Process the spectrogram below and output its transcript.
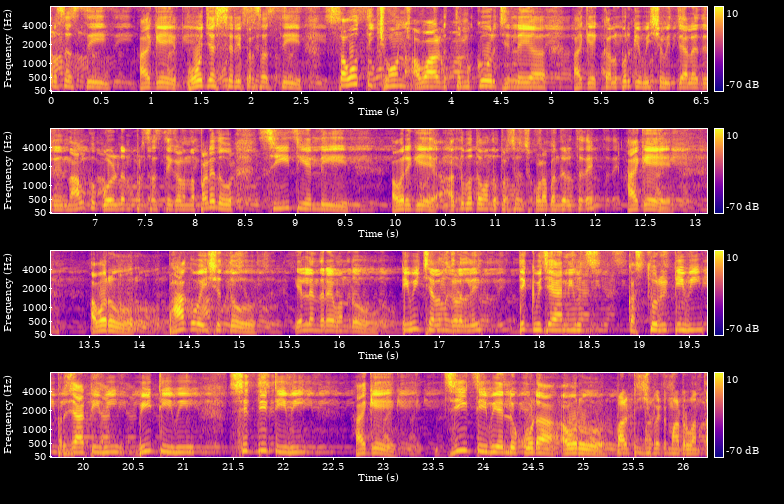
ಪ್ರಶಸ್ತಿ, ಹಾಗೆ ಭೋಜಶ್ರೀ ಪ್ರಶಸ್ತಿ, ಸೌತ್ ಝೋನ್ ಅವಾರ್ಡ್ ತುಮಕೂರು ಜಿಲ್ಲೆಯ ಹಾಗೆ ಕಲಬುರಗಿ ವಿಶ್ವವಿದ್ಯಾಲಯದಲ್ಲಿ ನಾಲ್ಕು ಗೋಲ್ಡನ್ ಪ್ರಶಸ್ತಿಗಳನ್ನು ಪಡೆದು ಸಿ ಟಿಯಲ್ಲಿ ಅವರಿಗೆ ಅದ್ಭುತ ಒಂದು ಪ್ರಶಸ್ತಿ ಕೂಡ ಬಂದಿರುತ್ತದೆ. ಹಾಗೆ ಅವರು ಭಾಗವಹಿಸಿದ್ದು ಎಲ್ಲೆಂದರೆ ಒಂದು ಟಿವಿ ಚಾನಲ್ಗಳಲ್ಲಿ Digvijaya news, Kasturi TV, Praja TV, B TV, Siddhi TV, ಹಾಗೆ ಜಿ ವಿಯಲ್ಲೂ ಕೂಡ ಅವರು ಪಾರ್ಟಿಸಿಪೇಟ್ ಮಾಡಿರುವಂಥ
